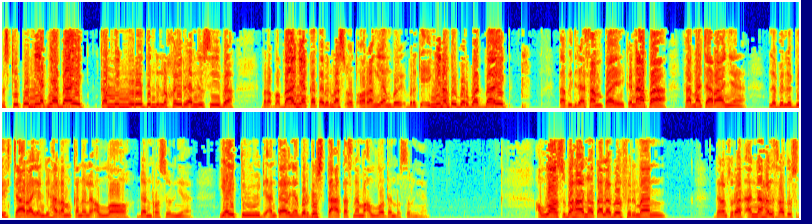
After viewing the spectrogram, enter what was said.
Meskipun niatnya baik, kamin muridin lil khairan yusibah. Berapa banyak kata bin Mas'ud orang yang berkeinginan untuk berbuat baik tapi tidak sampai. Kenapa? Karena caranya lebih-lebih cara yang diharamkan oleh Allah dan Rasulnya. Yaitu diantaranya berdusta atas nama Allah dan Rasulnya. Allah subhanahu wa ta'ala berfirman dalam surat An-Nahl 116.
